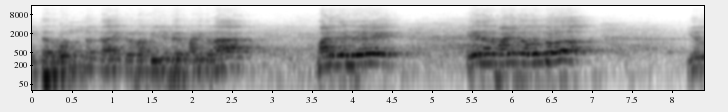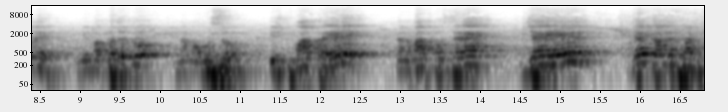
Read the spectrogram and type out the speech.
ಇಂಥದ್ದು ಒಂದು ಕಾರ್ಯಕ್ರಮ ಬಿಜೆಪಿ ಮಾಡಿದ್ರ ಮಾಡಿದೇನ್ರಿ ಏನಾದ್ರು ಮಾಡಿದ್ರೆ ಒಂದು. ಇರಲಿ, ನಿಮ್ಮ ಬದುಕು, ನಮ್ಮ ಉಸು. ಇಷ್ಟು ಮಾತ್ರ ಹೇಳಿ, ನನ್ನ ಮಾತು ಮುಗಿಸ್ತೇನೆ. ಜೈ ಹಿಂದ್, ಜೈ ಕಾಂಗ್ರೆಸ್ ಪಾರ್ಟಿ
